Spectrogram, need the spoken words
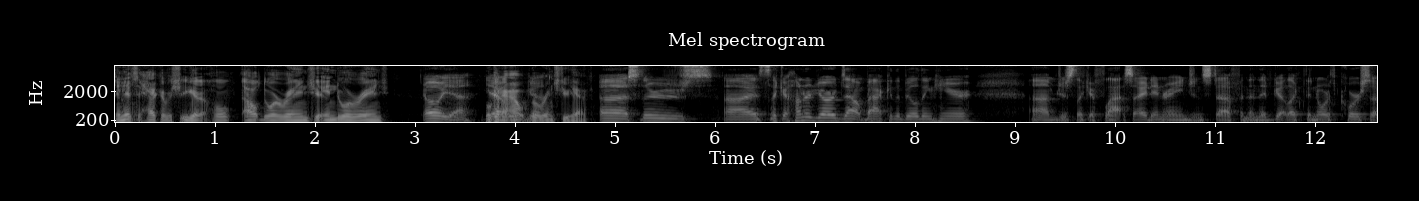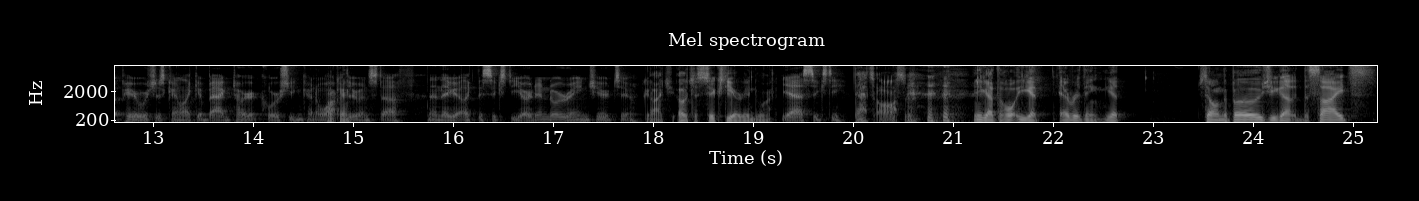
And it's a heck of a sh You got a whole outdoor range, your indoor range. Oh yeah. What yeah, kind of outdoor got- range do you have? Uh, so there's uh, it's like hundred yards out back of the building here, um, just like a flat side in range and stuff. And then they've got like the north course up here, which is kind of like a bag target course you can kind of walk Okay. through and stuff. And then they got like the sixty yard indoor range here too. Gotcha. Oh, it's a 60 yard indoor. Yeah, sixty. That's awesome. you got the whole, you got everything. You got selling the bows, you got the sights.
